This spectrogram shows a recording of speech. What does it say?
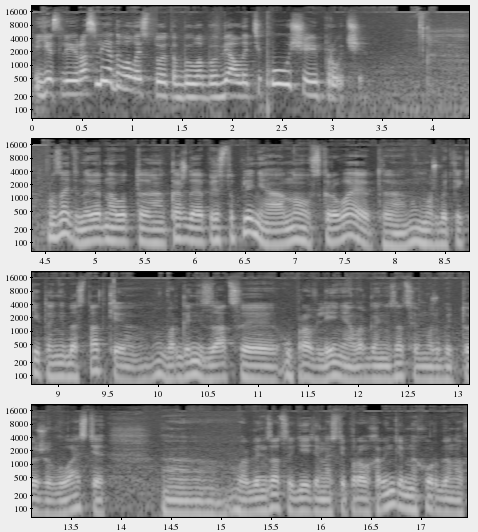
если и расследовалось, то это было бы вяло текущее и прочее. Вы знаете, наверное, вот э, каждое преступление, оно вскрывает, э, ну, может быть, какие-то недостатки ну, в организации управления, в организации, может быть, той же власти, э, в организации деятельности правоохранительных органов.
